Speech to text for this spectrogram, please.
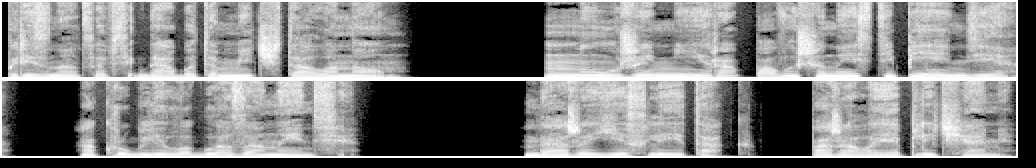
Признаться, всегда об этом мечтала, но... «Ну же, Мира, повышенные стипендии!» — округлила глаза Нэнси. «Даже если и так», — пожала я плечами.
